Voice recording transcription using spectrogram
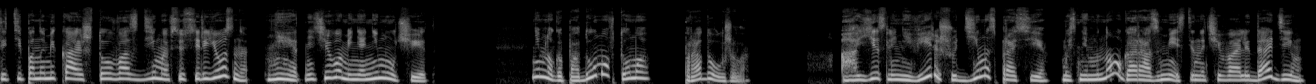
Ты типа намекаешь, что у вас, Дима, все серьезно? Нет, ничего меня не мучает. Немного подумав, Тома продолжила. А если не веришь, у Димы спроси. Мы с ним много раз вместе ночевали, да, Дим?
